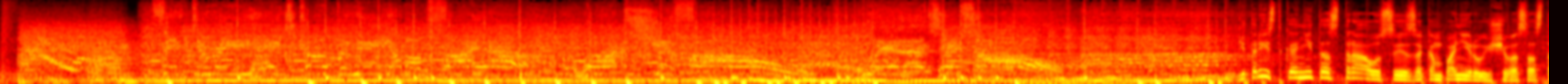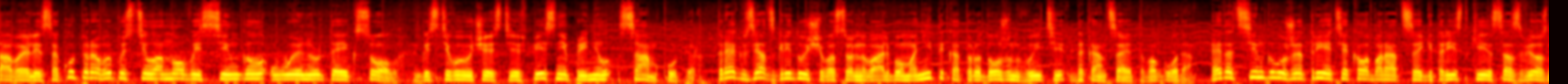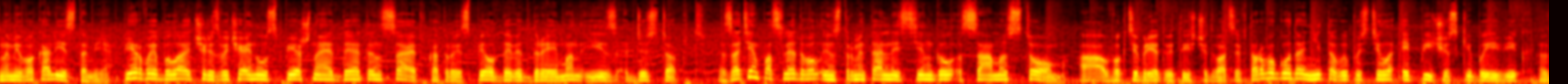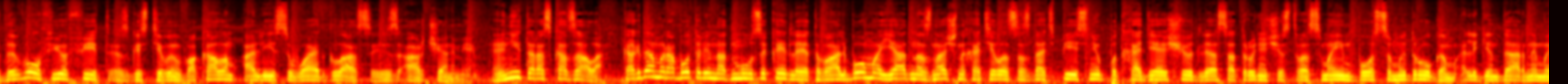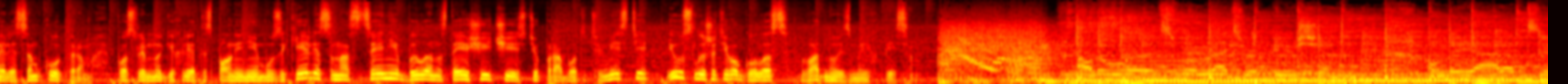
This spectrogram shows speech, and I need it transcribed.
Гитаристка Нита Страус из аккомпанирующего состава Элиса Купера выпустила новый сингл «Winner Takes All». Гостевое участие в песне принял сам Купер. Трек взят с грядущего сольного альбома Ниты, который должен выйти до конца этого года. Этот сингл уже третья коллаборация гитаристки со звездными вокалистами. Первой была чрезвычайно успешная «Dead Inside», в которой спел Дэвид Дрейман из Disturbed. Затем последовал инструментальный сингл «Summer Storm», а в октябре 2022 года Нита выпустила эпический боевик «The Wolf You Fit» с гостевым вокалом Алисы Whiteglass из Arch Enemy. Нита рассказала, «Когда мы работали над музыкой для этого альбома, я однозначно хотела создать песню, подходящую для сотрудничества с моим боссом и другом, легендарным Элисом Купером. После многих лет исполнения музыки Элиса на сцене было настоящей честью поработать вместе и услышать его голос в одной из моих песен. All the words for retribution Only add up to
